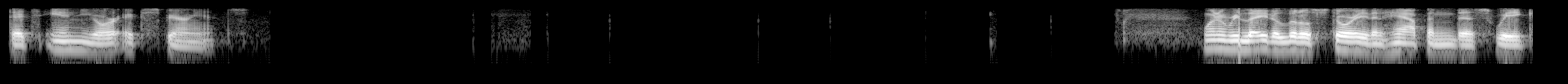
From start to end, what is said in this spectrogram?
that's in your experience. I want to relate a little story that happened this week.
